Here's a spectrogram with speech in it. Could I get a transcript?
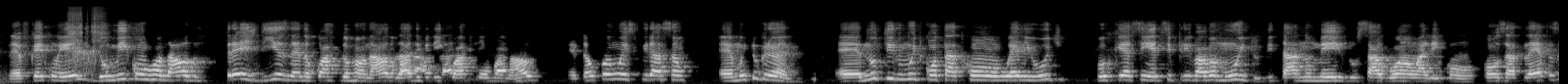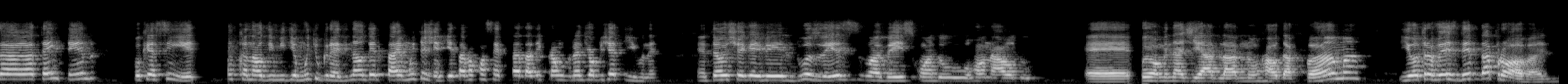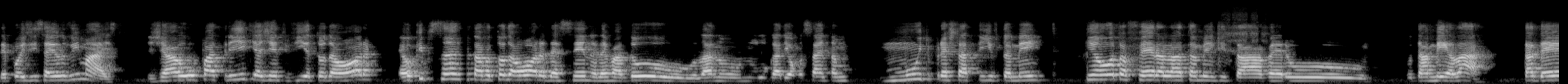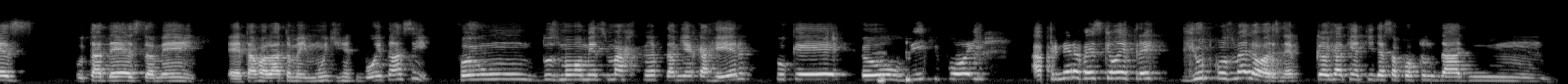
né? Eu fiquei com ele, dormi com o Ronaldo três dias, né? No quarto do Ronaldo, lá dividi quarto com o Ronaldo. Então foi uma inspiração é, muito grande. É, não tive muito contato com o Eliud, porque assim, ele se privava muito de estar no meio do saguão ali com, com os atletas. Eu até entendo, porque assim, ele é um canal de mídia muito grande, não ele está é muita gente, ele estava concentrado ali para um grande objetivo, né? Então eu cheguei a ver ele duas vezes, uma vez quando o Ronaldo é, foi homenageado lá no Hall da Fama, e outra vez dentro da prova. Depois disso aí eu não vi mais. Já o Patrick, a gente via toda hora, é o Kipsang que estava toda hora descendo elevador lá no, no, lugar de almoçar, então muito prestativo também. Tinha outra fera lá também que estava, era o, o da meia lá, Tadez, o Tadez também, estava é, lá também, muita gente boa. Então, assim, foi um dos momentos marcantes da minha carreira, porque eu vi que foi a primeira vez que eu entrei junto com os melhores, né? Porque eu já tinha tido essa oportunidade em,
